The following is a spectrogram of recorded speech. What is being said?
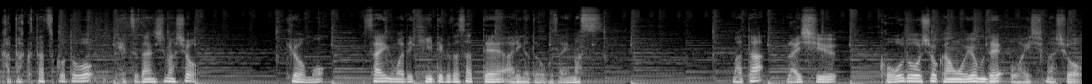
固く立つことを決断しましょう。今日も最後まで聞いてくださってありがとうございます。また来週行動書簡を読むでお会いしましょ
